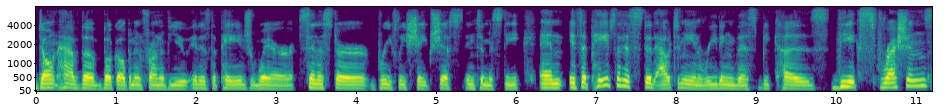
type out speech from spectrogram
don't have the book open in front of you, it is the page where Sinister briefly shapeshifts into Mystique. And it's a page that has stood out to me in reading this because the expressions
